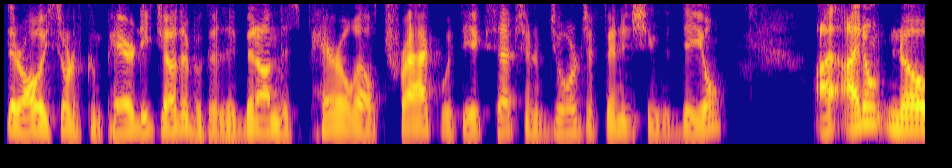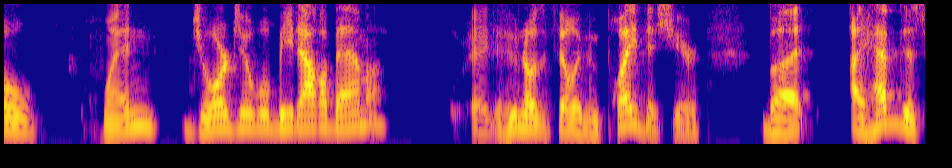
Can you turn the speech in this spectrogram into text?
they're always sort of compared to each other because they've been on this parallel track, with the exception of Georgia finishing the deal. I, I don't know when Georgia will beat Alabama. Uh, who knows if they'll even play this year? But I have this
